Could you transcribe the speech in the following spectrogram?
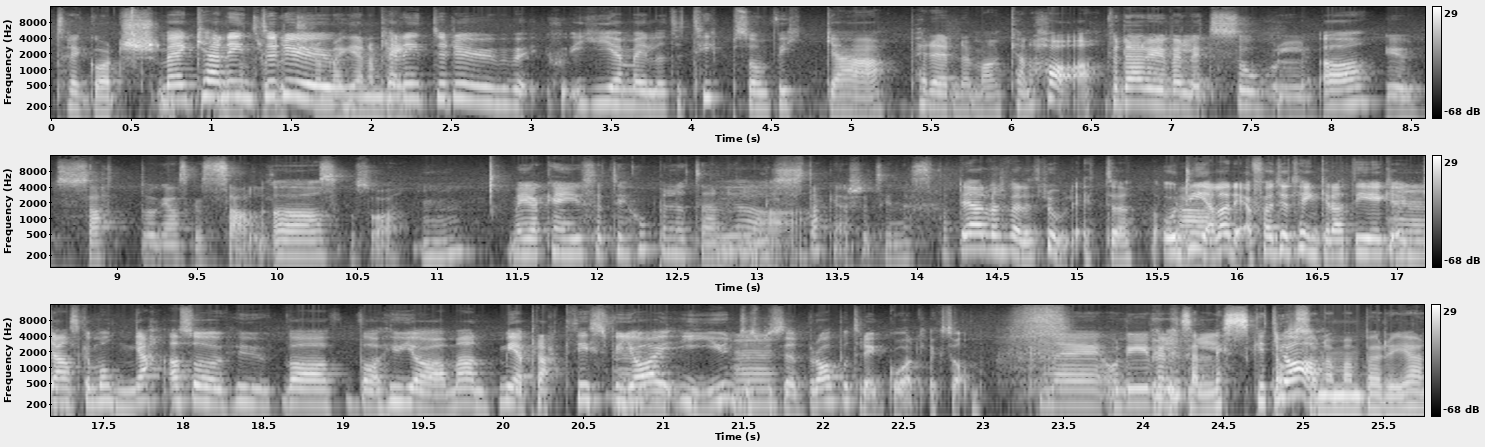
trädgårds... Men kan inte, du, kan dig. inte du ge mig lite tips om vilka perenner man kan ha? För där är det väldigt solutsatt Ja. och ganska salt Ja. och så. Mm. Men jag kan ju sätta ihop en liten Ja. lista kanske till nästa. Det hade varit väldigt roligt Ja. dela det. För att jag tänker att det är Mm. ganska många. Alltså hur, vad, vad, hur gör man mer praktiskt? För Mm. jag är ju inte speciellt bra på trädgård liksom. Nej, och det är väldigt så här läskigt också när man börjar.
